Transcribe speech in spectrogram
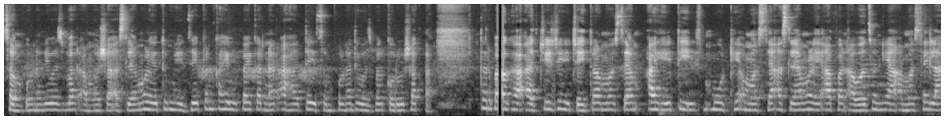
संपूर्ण दिवसभर अमावस्या असल्यामुळे तुम्ही जे पण काही उपाय करणार आहात ते संपूर्ण दिवसभर करू शकता. तर बघा आजची जी चैत्र अमावस्या आहे ती मोठी अमावस्या असल्यामुळे आपण आवर्जून या अमावस्येला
